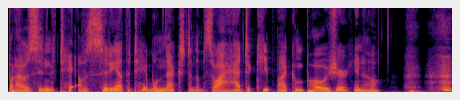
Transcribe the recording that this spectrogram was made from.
but I was in ta- I was sitting at the table next to them, so I had to keep my composure. You know.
